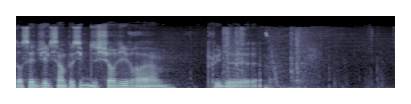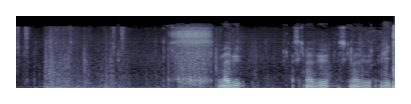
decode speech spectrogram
dans cette ville, c'est impossible de survivre euh, plus de... Il m'a vu. Est-ce qu'il m'a vu? Est-ce qu'il m'a vu? Vite.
